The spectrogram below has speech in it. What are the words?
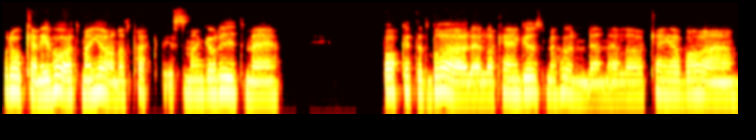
Och då kan det ju vara att man gör något praktiskt. Man går dit med bakat ett bröd eller kan jag gå ut med hunden eller kan jag bara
